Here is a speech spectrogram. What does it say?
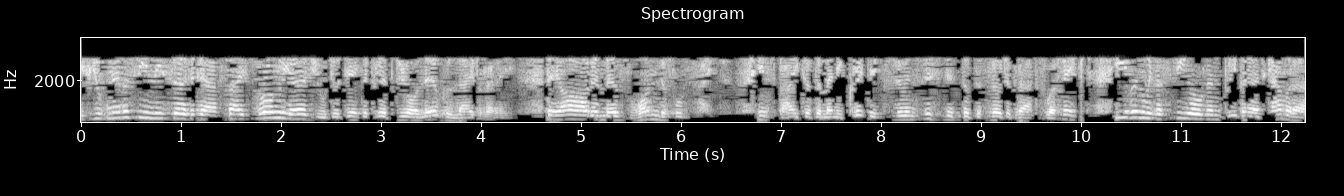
If you've never seen these photographs, I strongly urge you to take a trip to your local library. They are a most wonderful sight. In spite of the many critics who insisted that the photographs were faked, even with a sealed and prepared camera,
